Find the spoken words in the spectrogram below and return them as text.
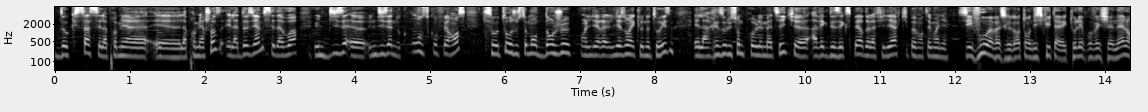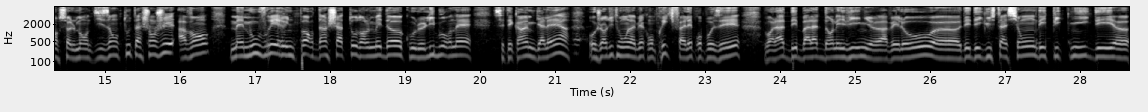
Donc ça c'est la première, euh, la première chose. Et la deuxième c'est d'avoir une dizaine, euh, une dizaine, donc 11 conférences qui sont autour justement d'enjeux en li- liaison avec le no-tourisme et la résolution de problématiques euh, avec des experts de la filière qui peuvent en témoigner. C'est fou hein, parce que quand on discute avec tous les professionnels, en seulement 10 ans, tout a changé. Avant, même ouvrir une porte d'un château dans le Médoc ou le Libournais, c'était quand même galère. Aujourd'hui, tout le monde a bien compris qu'il fallait proposer voilà, des balades dans les vignes à vélo, des dégustations, des pique-niques, des,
